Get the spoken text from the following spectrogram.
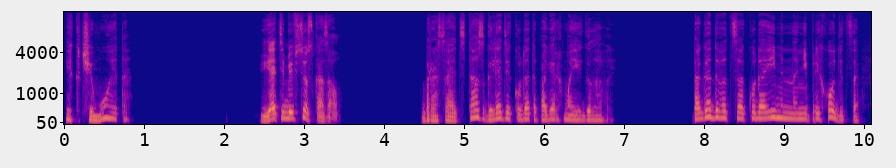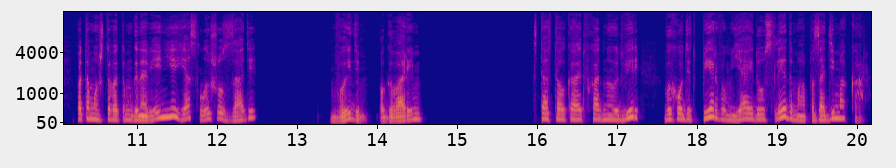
и к чему это? «Я тебе все сказал», — бросает Стас, глядя куда-то поверх моей головы. Догадываться, куда именно, не приходится, потому что в это мгновение я слышу сзади «Выйдем, поговорим». Стас толкает входную дверь, Выходит, первым я иду следом, а позади Макар.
